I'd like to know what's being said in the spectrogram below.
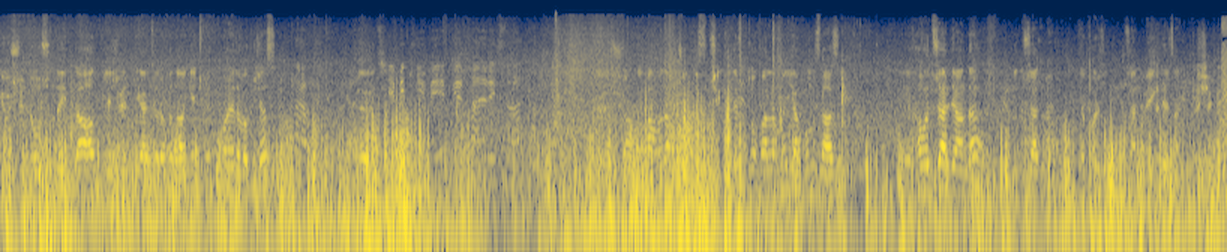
Gümüşlü'nün doğusundayım. Daha halk plajı ve diğer tarafa daha geçmedim. Oraya da bakacağız. Evet. Yemek yemeği bir tane restoran. Evet şu anda kalmadı ama çok hızlı bir şekilde bir toparlanmayı yapmamız lazım. E, hava düzeldiği anda bir düzeltme yaparız. Bir düzenlemeye gideriz arkadaşlar. Teşekkür ederim.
